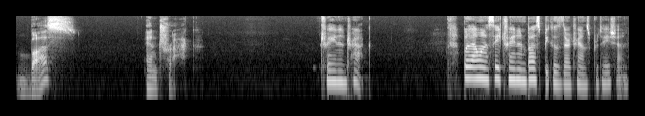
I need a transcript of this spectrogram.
bus, and track. Train and track. But I want to say train and bus because they're transportation.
